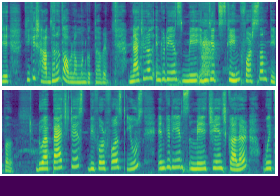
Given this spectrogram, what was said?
যে কী কী সাবধানতা অবলম্বন করতে হবে natural ingredients may irritate skin for some people do a patch test before first use ingredients may change colour with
